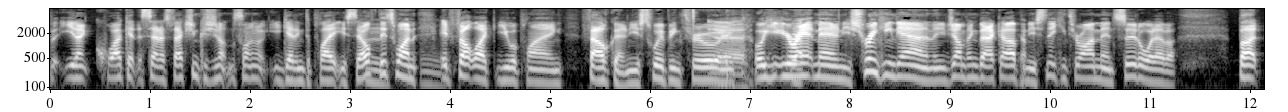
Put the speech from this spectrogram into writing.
but you don't quite get the satisfaction because you're not it's not like you're getting to play it yourself. Mm. This one, mm. it felt like you were playing Falcon and you're swooping through, Yeah. and, or you- you're Ant Man and you're shrinking down and then you're jumping back up and you're sneaking through Iron Man's suit or whatever. But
